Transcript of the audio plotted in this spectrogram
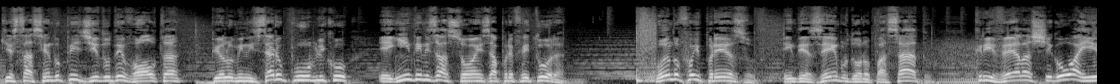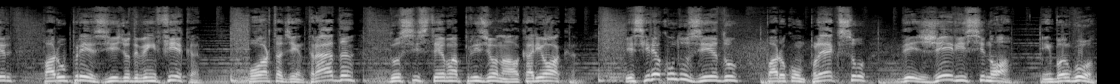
que está sendo pedido de volta pelo Ministério Público em indenizações à prefeitura. Quando foi preso, em dezembro do ano passado, Crivella chegou a ir para o presídio de Benfica, porta de entrada do sistema prisional carioca, e seria conduzido para o complexo de Jericinó, em Bangu,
